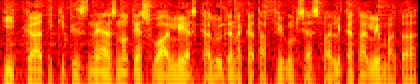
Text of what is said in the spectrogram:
Οι κάτοικοι της Νέας Νότιας Ουαλίας καλούνται να καταφύγουν σε ασφαλή καταλήμματα,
